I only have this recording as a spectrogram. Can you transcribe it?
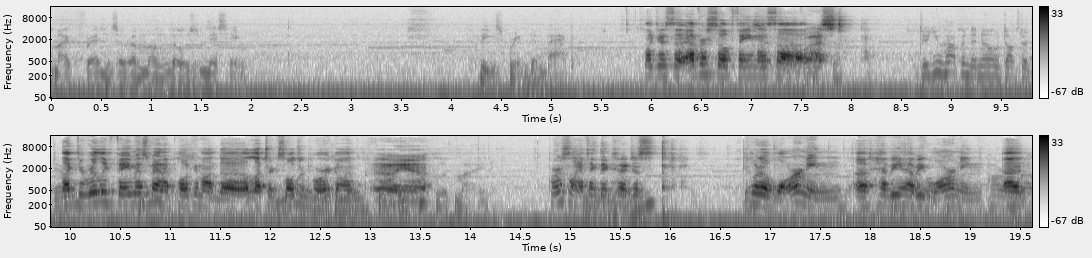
My friends are among those missing. Please bring them back. Like, there's the ever so famous, uh, Quest. Do you happen to know Dr. Derry? like the really famous man in Pokemon, the Electric Soldier Porygon. Oh, yeah. People of mine. Personally, I think they could have just put a warning, a heavy, heavy warning, a,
